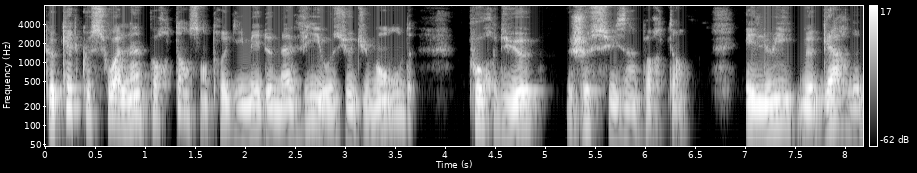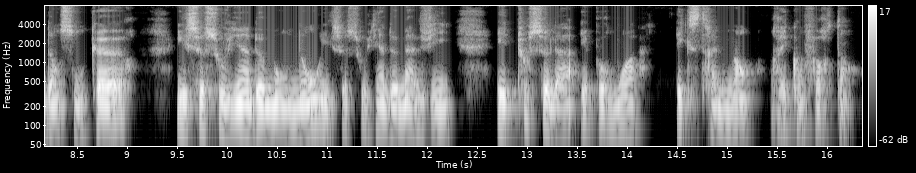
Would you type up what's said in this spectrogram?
que quelle que soit l'importance, entre guillemets, de ma vie aux yeux du monde, pour Dieu, je suis important. Et lui me garde dans son cœur, il se souvient de mon nom, il se souvient de ma vie, et tout cela est pour moi extrêmement réconfortant.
